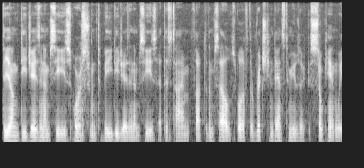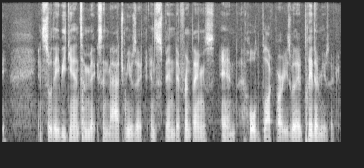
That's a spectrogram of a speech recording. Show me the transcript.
The young DJs and MCs, or soon to be DJs and MCs at this time, thought to themselves, well, if the rich can dance to music, so can't we. And so they began to mix and match music and spin different things and hold block parties where they would play their music.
